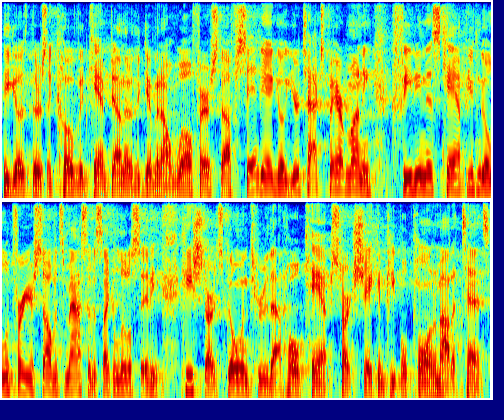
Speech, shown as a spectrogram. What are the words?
He goes, There's a COVID camp down there. They're giving out welfare stuff. San Diego, your taxpayer money feeding this camp. You can go look for yourself. It's massive. It's like a little city. He starts going through that whole camp, starts shaking people, pulling them out at tents.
